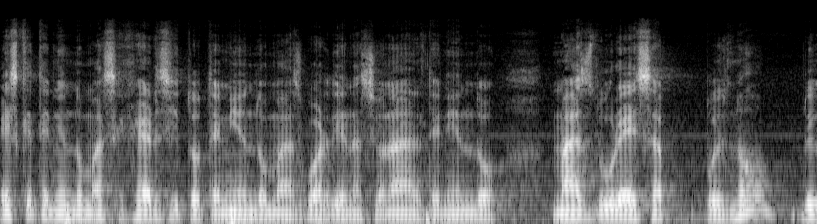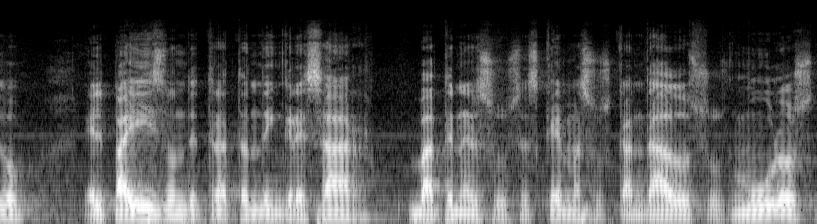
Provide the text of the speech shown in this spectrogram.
es que teniendo más ejército, teniendo más Guardia Nacional, teniendo más dureza, pues no, digo, el país donde tratan de ingresar va a tener sus esquemas, sus candados, sus muros,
